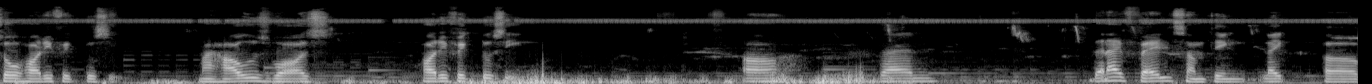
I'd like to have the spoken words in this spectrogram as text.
so horrific to see. My house was horrific to see. Uh, then, then I felt something like a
